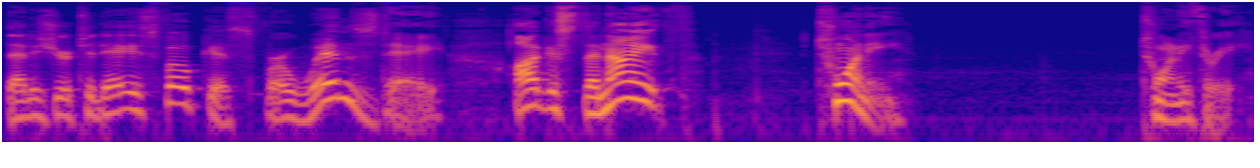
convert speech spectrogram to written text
That is your today's focus for Wednesday, August the 9th, 2023.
